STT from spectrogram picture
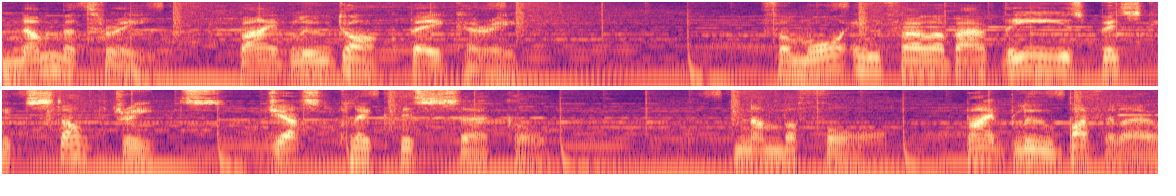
Number 3, by Blue Dog Bakery. For more info about these biscuit dog treats, just click this circle. Number 4, by Blue Buffalo.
